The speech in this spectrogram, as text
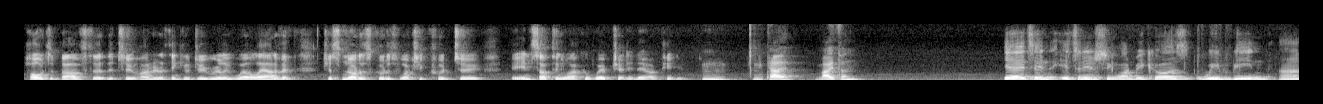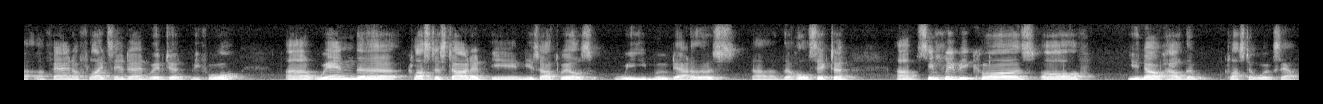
holds above the, the 200, I think you'll do really well out of it. Just not as good as what you could do in something like a Webjet, in our opinion. Mm, okay. Mathan? Yeah, it's an it's an interesting one because we've been uh, a fan of Flight Centre and Webjet before, Uh, when the cluster started in New South Wales, we moved out of those uh, the whole sector, um, simply because of you know how the cluster works out.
